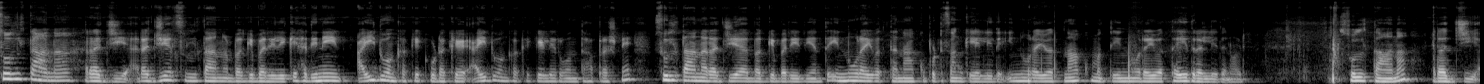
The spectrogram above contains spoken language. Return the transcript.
ಸುಲ್ತಾನ ರಜಿಯ. ರಜಿಯ ಸುಲ್ತಾನ ಬಗ್ಗೆ ಬರೀಲಿಕ್ಕೆ ಹದಿನೈದು ಐದು ಅಂಕಕ್ಕೆ ಕೂಡ ಕೇ, ಐದು ಅಂಕಕ್ಕೆ ಕೇಳಿರುವಂತಹ ಪ್ರಶ್ನೆ, ಸುಲ್ತಾನ ರಜಿಯ ಬಗ್ಗೆ ಬರೀರಿ ಅಂತ ಇನ್ನೂರೈವತ್ತ ನಾಲ್ಕು ಪುಟ ಸಂಖ್ಯೆಯಲ್ಲಿದೆ. ಇನ್ನೂರೈವತ್ನಾಲ್ಕು ಮತ್ತು ಇನ್ನೂರೈವತ್ತೈದರಲ್ಲಿದೆ ನೋಡಿ. ಸುಲ್ತಾನ ರಜಿಯ.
